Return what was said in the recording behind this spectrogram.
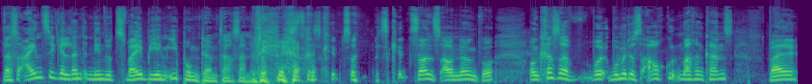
Das einzige Land, in dem du zwei BMI-Punkte am Tag sammeln kannst. Ja. Das gibt das gibt's sonst auch nirgendwo. Und Christoph, womit du es auch gut machen kannst, weil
